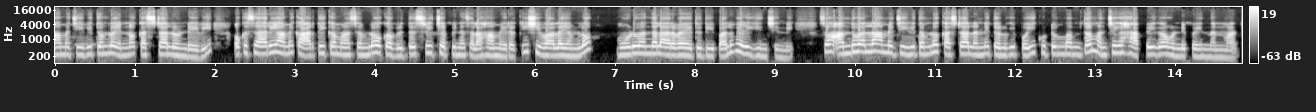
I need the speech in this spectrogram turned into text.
ఆమె జీవితంలో ఎన్నో కష్టాలు ఉండేవి ఒకసారి ఆమె కార్తీక మాసంలో ఒక వృద్ధశ్రీ చెప్పిన సలహా మేరకి శివాలయంలో 365 దీపాలు వెలిగించింది. సో, అందువల్ల ఆమె జీవితంలో కష్టాలన్నీ తొలగిపోయి కుటుంబంతో మంచిగా హ్యాపీగా ఉండిపోయిందనమాట.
